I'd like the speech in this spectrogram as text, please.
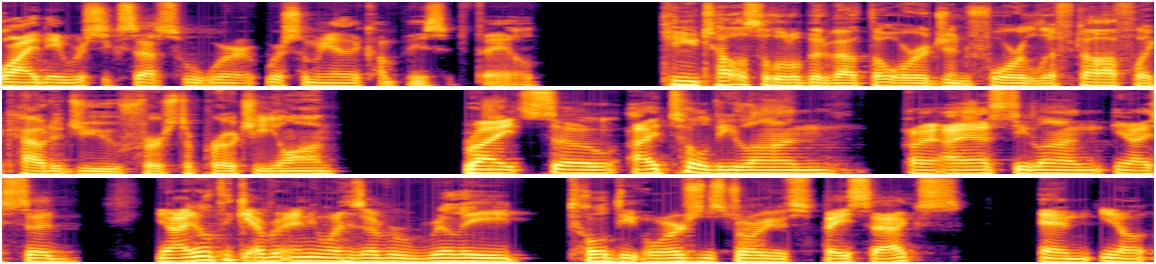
why they were successful where, where so many other companies had failed. Can you tell us a little bit about the Origin for liftoff? Like, how did you first approach Elon? Right. So I told Elon, I asked Elon, you know, I said, you know, I don't think ever anyone has ever really told the origin story of SpaceX. And, you know,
